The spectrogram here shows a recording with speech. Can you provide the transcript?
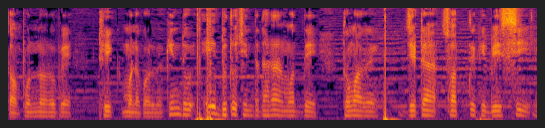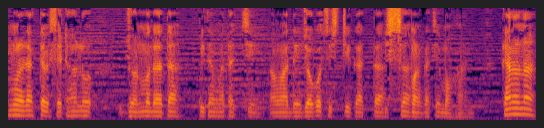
সম্পূর্ণরূপে ঠিক মনে করবে। কিন্তু এই দুটো চিন্তাধারার মধ্যে তোমাকে যেটা সব থেকে বেশি মনে রাখতে হবে সেটা হলো জন্মদাতা, পিতামাতার চেয়ে আমাদের জগৎ সৃষ্টিকর্তা ঈশ্বর আমার কাছে মহান। কেননা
